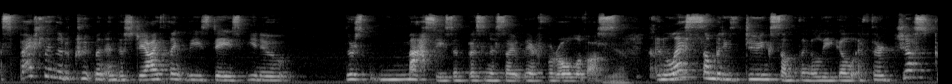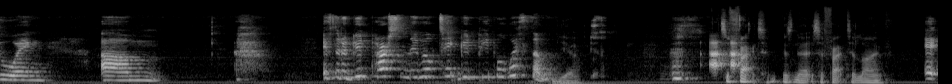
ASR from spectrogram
especially in the recruitment industry, I think these days, you know, there's masses of business out there for all of us. Yeah. Unless somebody's doing something illegal, if they're just going. Um, if they're a good person, they will take good people with them. Yeah. It's a fact, isn't it? It's a fact of life. It,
